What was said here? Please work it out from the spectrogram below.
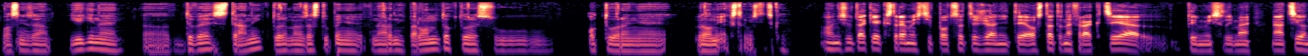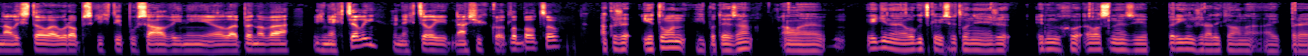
vlastne za jediné e, dve strany, ktoré majú zastúpenie v národných parlamentoch, ktoré sú otvorene veľmi extremistické. Oni sú takí extrémisti v podstate, že ani tie ostatné frakcie, a tým myslíme nacionalistov európskych typu Salvini, Lepenová, ich nechceli? Že nechceli našich kotlebovcov? Akože je to len hypotéza, ale jediné logické vysvetlenie je, že jednoducho LSNS je príliš radikálna aj pre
